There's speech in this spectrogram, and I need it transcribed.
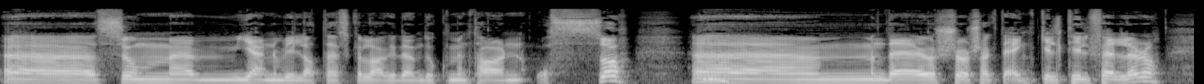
Uh, som gjerne vil at jeg skal lage den dokumentaren også. Mm. Men det er jo sjølsagt enkelttilfeller, da.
